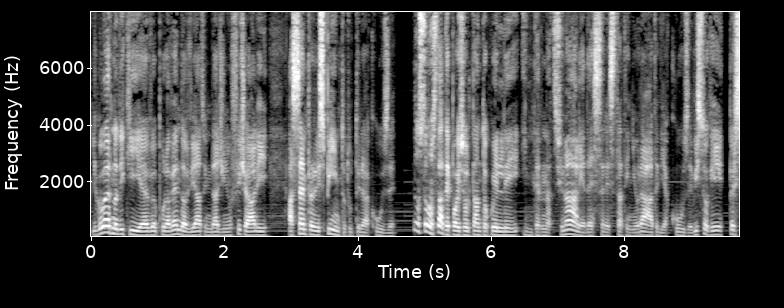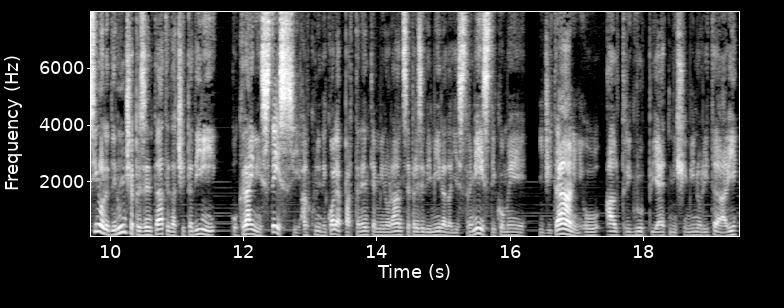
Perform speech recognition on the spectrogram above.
Il governo di Kiev, pur avendo avviato indagini ufficiali, ha sempre respinto tutte le accuse. Non sono state poi soltanto quelle internazionali ad essere state ignorate di accuse, visto che persino le denunce presentate da cittadini ucraini stessi, alcuni dei quali appartenenti a minoranze prese di mira dagli estremisti come i gitani o altri gruppi etnici minoritari,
